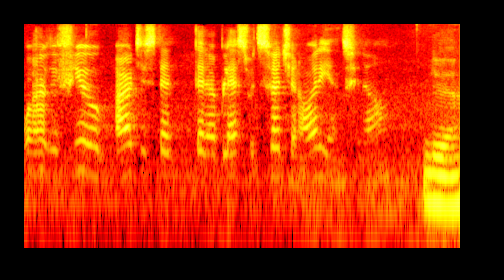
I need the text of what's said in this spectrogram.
one of the few artists that, that are blessed with such an audience, you know. Yeah.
